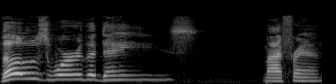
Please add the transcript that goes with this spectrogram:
Those were the days, my friend.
